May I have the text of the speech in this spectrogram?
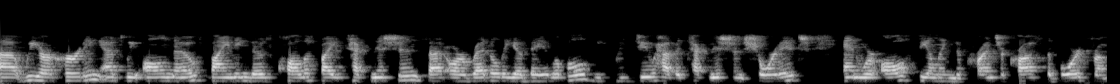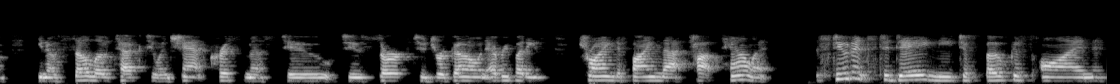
Uh, we are hurting, as we all know, finding those qualified technicians that are readily available. We, we do have a technician shortage, and we're all feeling the crunch across the board from you know Solotech to enchant christmas to to cirque to dragon everybody's trying to find that top talent students today need to focus on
